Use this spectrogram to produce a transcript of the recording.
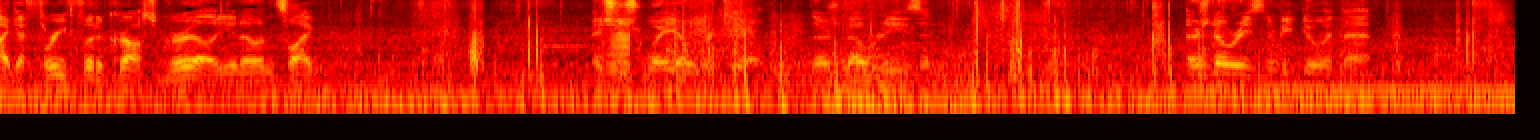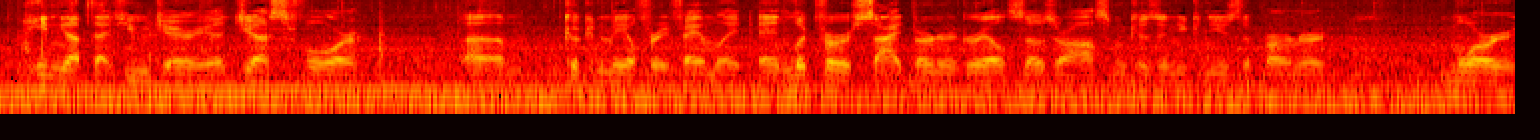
like a three foot across grill, you know, and it's like it's just way overkill. There's no reason. There's no reason to be doing that. Heating up that huge area just for um, cooking a meal for your family. And look for side burner grills. Those are awesome because then you can use the burner more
